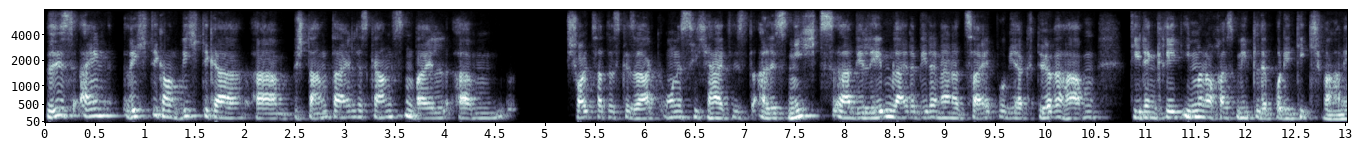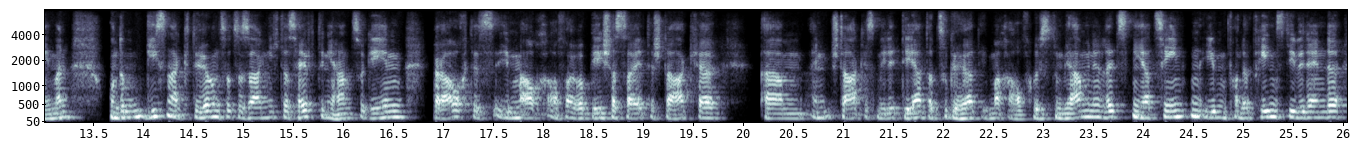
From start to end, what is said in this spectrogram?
Das ist ein richtiger und wichtiger äh, Bestandteil des Ganzen, weil ähm, Scholz hat es gesagt, ohne Sicherheit ist alles nichts. Äh, wir leben leider wieder in einer Zeit, wo wir Akteure haben, die den Krieg immer noch als Mittel der Politik wahrnehmen. Und um diesen Akteuren sozusagen nicht das Heft in die Hand zu geben, braucht es eben auch auf europäischer Seite starke ähm, ein starkes Militär. Dazu gehört eben auch Aufrüstung. Wir haben in den letzten Jahrzehnten eben von der Friedensdividende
